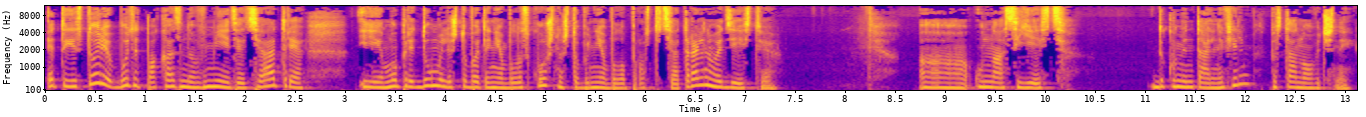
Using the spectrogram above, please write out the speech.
эта история будет показана в медиатеатре, и мы придумали, чтобы это не было скучно, чтобы не было просто театрального действия. А, у нас есть документальный фильм, постановочный.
